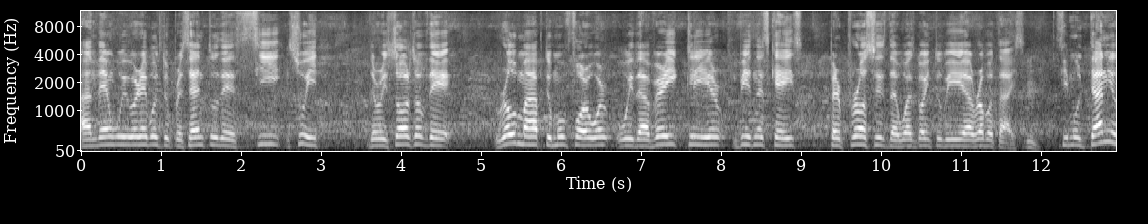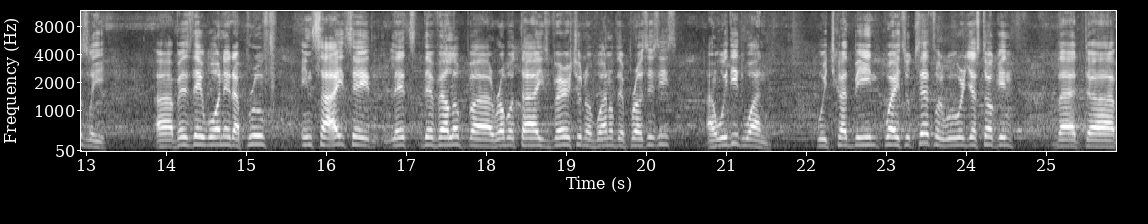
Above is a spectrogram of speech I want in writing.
And then we were able to present to the C-suite the results of the roadmap to move forward with a very clear business case per process that was going to be uh, robotized. Mm. Simultaneously, uh, Best Day wanted a proof inside, say, let's develop a robotized version of one of the processes, and we did one, which had been quite successful. We were just talking that uh,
